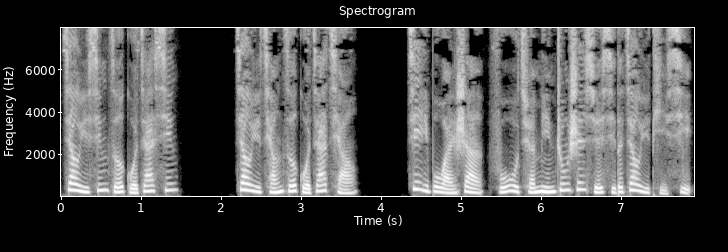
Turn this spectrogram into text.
教育兴则国家兴，教育强则国家强。进一步完善服务全民终身学习的教育体系，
